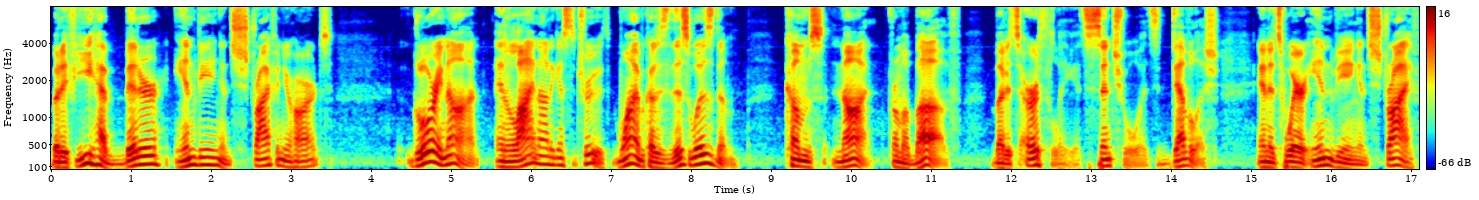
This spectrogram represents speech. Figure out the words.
But if ye have bitter envying and strife in your hearts, glory not and lie not against the truth. Why? Because this wisdom comes not from above, but it's earthly, it's sensual, it's devilish, and it's where envying and strife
